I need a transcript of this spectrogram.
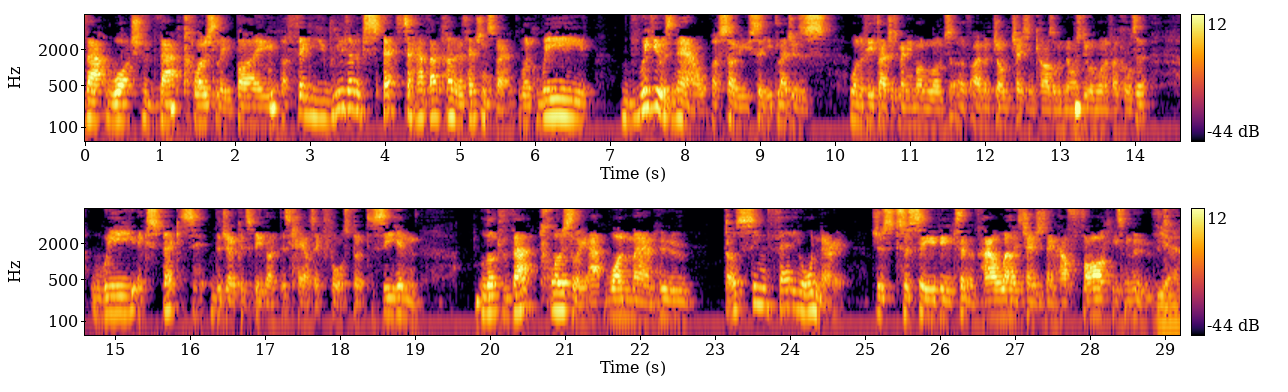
that watched that closely by a figure you really don't expect to have that kind of attention span. Like we, we viewers now are so used to Heath Ledger's one of Heath Ledger's many monologues of "I'm a dog chasing cars, I wouldn't know what to do," one if I caught it. We expect the Joker to be like this chaotic force, but to see him look that closely at one man who does seem fairly ordinary, just to see the extent of how well he's changed his name, how far he's moved Yeah.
